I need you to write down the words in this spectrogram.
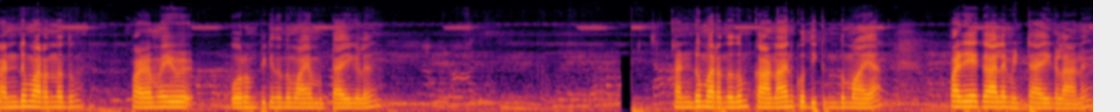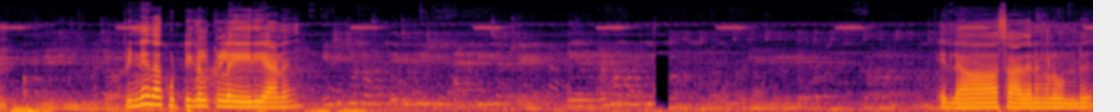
കണ്ടു മറന്നതും പഴമയെ ഓർമ്മിപ്പിക്കുന്നതുമായ മിഠായികൾ കണ്ടു മറന്നതും കാണാൻ കൊതിക്കുന്നതുമായ പഴയകാല മിഠായികളാണ്. പിന്നെ ഇതാ കുട്ടികൾക്കുള്ള ഏരിയ എല്ലാ സാധനങ്ങളും ഉണ്ട്.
